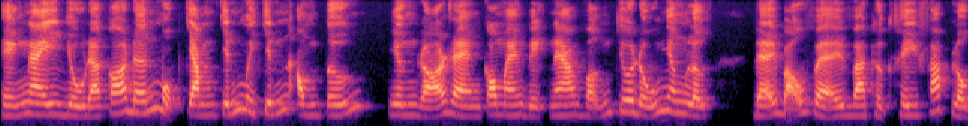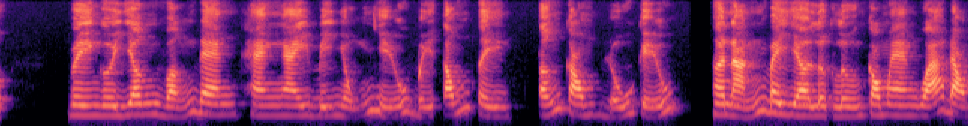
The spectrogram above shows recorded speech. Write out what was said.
hiện nay dù đã có đến 199 ông tướng, nhưng rõ ràng công an Việt Nam vẫn chưa đủ nhân lực để bảo vệ và thực thi pháp luật, vì người dân vẫn đang hàng ngày bị nhũng nhiễu, bị tống tiền, tấn công đủ kiểu. Hình ảnh bây giờ lực lượng công an quá đông.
